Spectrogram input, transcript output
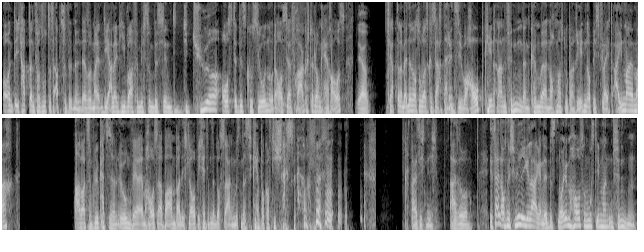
Und ich habe dann versucht, das abzuwimmeln. Also mein, die Allergie war für mich so ein bisschen die, die Tür aus der Diskussion oder aus der Fragestellung heraus. Ja. Ich habe dann am Ende noch sowas gesagt, na, wenn sie überhaupt keinen anderen finden, dann können wir ja nochmal drüber reden, ob ich es vielleicht einmal mache. Aber zum Glück hat sich dann irgendwer im Haus erbarmt, weil ich glaube, ich hätte ihm dann doch sagen müssen, dass ich keinen Bock auf die Scheiße habe. Weiß ich nicht. Also, ist halt auch eine schwierige Lage, ne? Du bist neu im Haus und musst jemanden finden.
